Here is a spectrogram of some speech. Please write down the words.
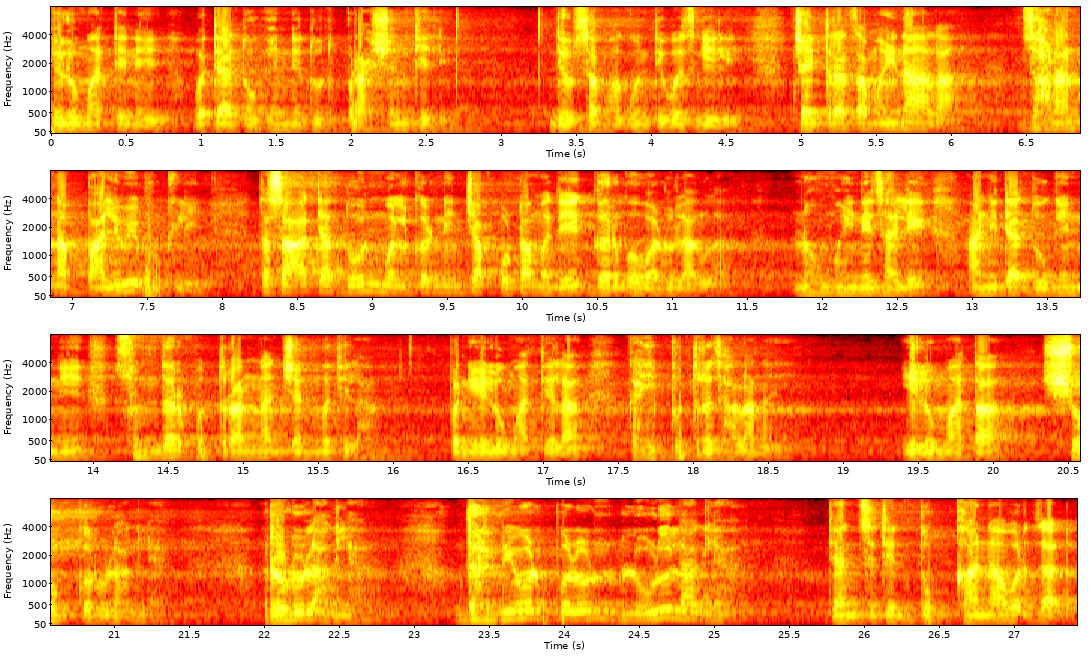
येलुमातेने व त्या दोघींनी दूध प्राशन केले. दिवसामागून दिवस गेली. चैत्राचा महिना आला. झाडांना पालवी फुटली. तसा त्या दोन मलकर्णींच्या पोटामध्ये गर्भ वाढू लागला. नऊ महिने झाले आणि त्या दोघींनी सुंदर पुत्रांना जन्म दिला. पण येलू मातेला काही पुत्र झाला नाही. येलू माता शोक करू लागल्या रडू लागल्या धरणीवर पडून लोळू लागल्या. त्यांचं ते दुःख अनावर झालं.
